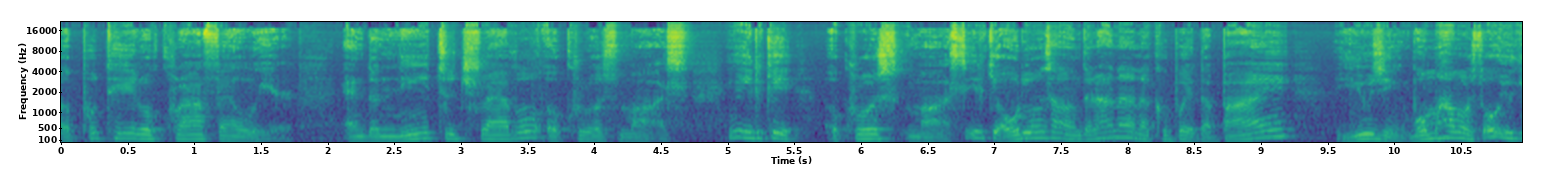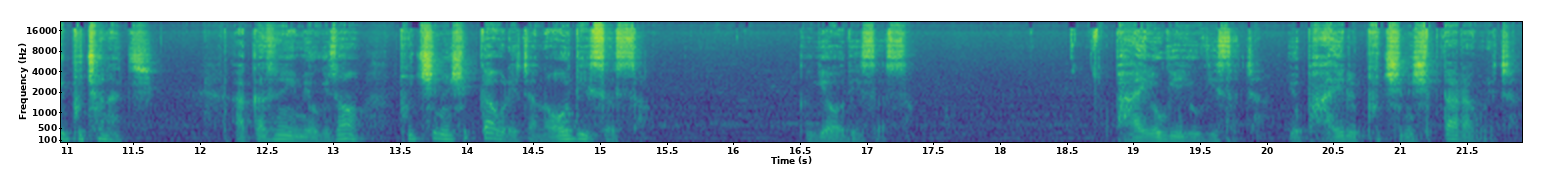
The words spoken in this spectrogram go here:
a potato crop failure, and the need to travel across. 그러니까 이렇게 across Mars 이렇게 어려운 상황들을 하나하나 극복했다. By using 몸함으로써 어, 여기 붙여놨지. 아까 선생님이 여기서 붙이면 쉽다고 그랬잖아. 어디 있었어? 그게 어디 있었어? 바이 여기 여기 있었잖아. 이 바이를 붙이면 쉽다라고 그랬잖아.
